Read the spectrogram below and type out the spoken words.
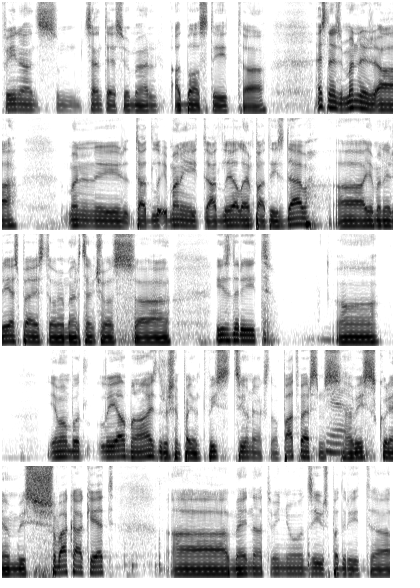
finanses, un centies vienmēr atbalstīt. Uh, es nezinu, man ir. Uh, Man ir tāda, man ir tāda liela empātijas deva. Uh, ja man ir iespējas, to vienmēr cenšos uh, izdarīt. Uh, Ja man būtu liela māja, es droši vien paņemtu visus dzīvniekus no patvērsmes, yeah. visus, kuriem visšvakāk iet, uh, mēģināt viņu dzīves padarīt uh,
